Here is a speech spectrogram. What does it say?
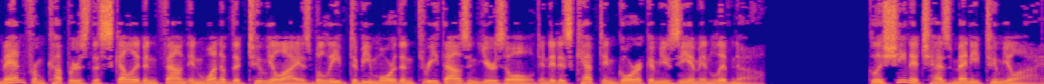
Man from Kupres the skeleton found in one of the tumuli is believed to be more than 3,000 years old and it is kept in Gorica Museum in Livno. Glasinac has many tumuli.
